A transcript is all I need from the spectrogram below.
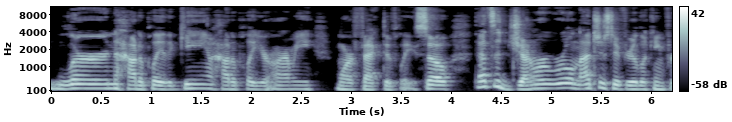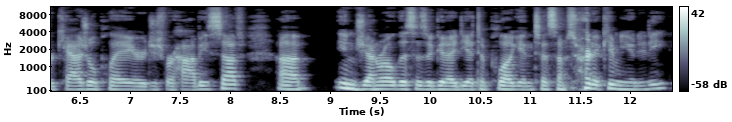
learn how to play the game, how to play your army more effectively. So that's a general rule, not just if you're looking for casual play or just for hobby stuff. Uh, in general, this is a good idea to plug into some sort of community,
